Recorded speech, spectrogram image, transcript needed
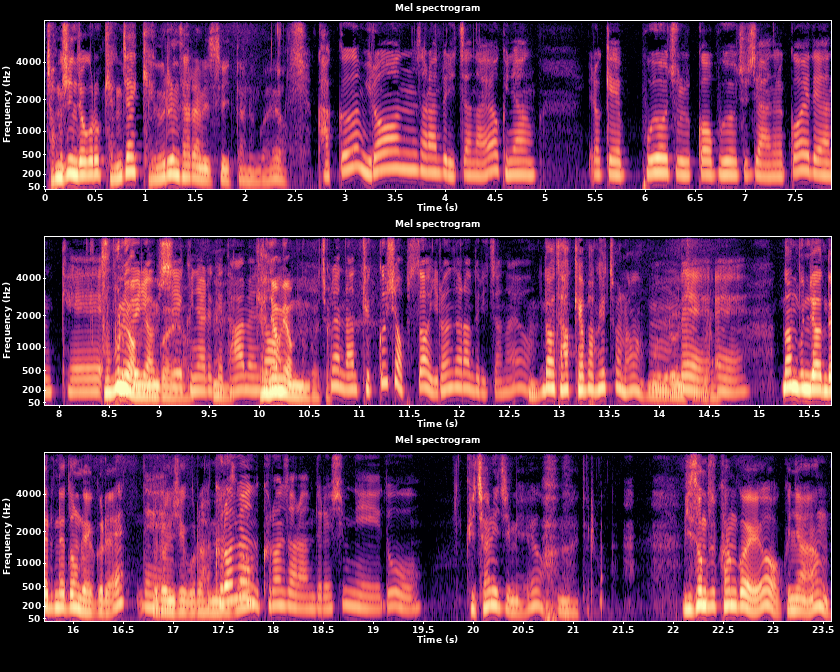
정신적으로 굉장히 게으른 사람일 수 있다는 거예요. 가끔 이런 사람들 있잖아요. 그냥 이렇게 보여줄 거 보여주지 않을 거에 대한 개 구분이 없는 없이 거예요. 그냥 이렇게 네, 다 하면서 개념이 없는 거죠. 그냥 난 뒤끝이 없어 이런 사람들 있잖아요. 나 다 개방했잖아. 뭐 음, 이런 네, 식으로. 네. 난 문제 안 되는데 넌 왜 그래? 네. 이런 식으로 하면서 그러면 그런 사람들의 심리도 귀차니즘이에요 한마디로 미성숙한 거예요 그냥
